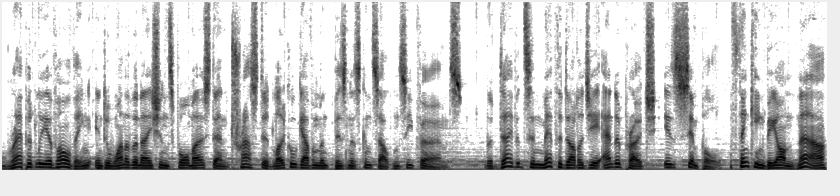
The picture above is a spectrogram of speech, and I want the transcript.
rapidly evolving into one of the nation's foremost and trusted local government business consultancy firms. The Davidson methodology and approach is simple thinking beyond now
